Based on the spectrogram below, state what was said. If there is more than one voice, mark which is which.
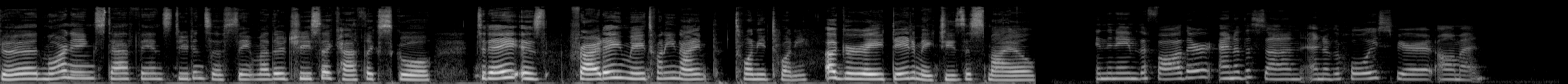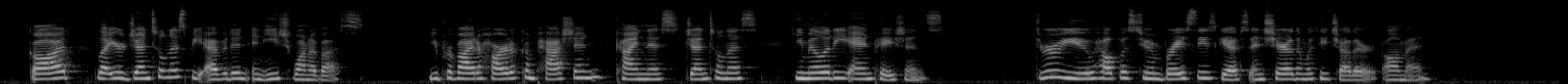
Speaker 1: Good morning, staff and students of St. Mother Teresa Catholic School. Today is Friday, May 29th, 2020. A great day to make Jesus smile.
Speaker 2: In the name of the Father, and of the Son, and of the Holy Spirit, Amen. God, let your gentleness be evident in each one of us. You provide a heart of compassion, kindness, gentleness, humility, and patience. Through you, help us to embrace these gifts and share them with each other. Amen.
